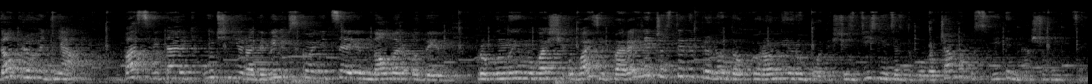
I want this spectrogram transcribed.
Доброго дня! Вас вітають учні Радивилівського ліцею номер 1 Пропонуємо вашій увазі перегляд частини природоохоронної роботи, що здійснюється здобувачами освіти нашого ліцею.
